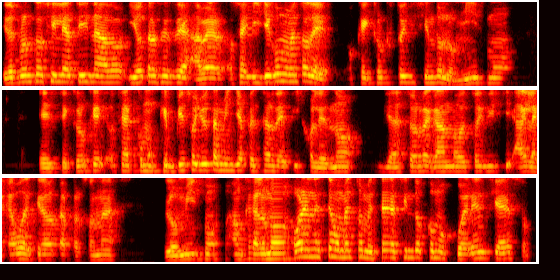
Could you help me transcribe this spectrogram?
Y de pronto sí le he atinado y otras es de, a ver, o sea, y llega un momento de, ok, creo que estoy diciendo lo mismo. Este, creo que, o sea, como que empiezo yo también ya a pensar de, híjole, no, ya estoy regando, estoy diciendo, le acabo de decir a otra persona lo mismo, aunque a lo mejor en este momento me esté haciendo como coherencia eso.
